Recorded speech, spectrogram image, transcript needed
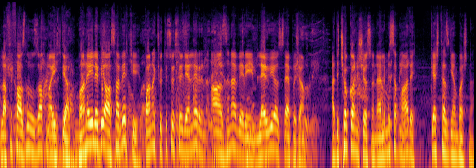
Lafı fazla uzatma ihtiyar. Bana öyle bir asa ver ki bana kötü söz söyleyenlerin ağzına vereyim. Leviosa yapacağım. Hadi çok konuşuyorsun. Elimi sıkma hadi. Geç tezgahın başına.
